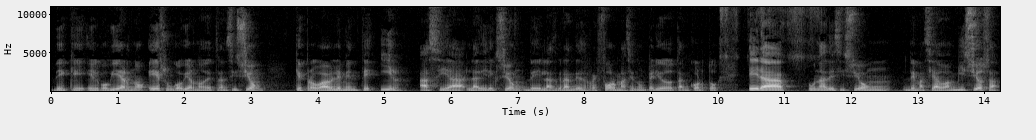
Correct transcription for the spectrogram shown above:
de que el gobierno es un gobierno de transición, que probablemente ir hacia la dirección de las grandes reformas en un periodo tan corto era una decisión demasiado ambiciosa,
